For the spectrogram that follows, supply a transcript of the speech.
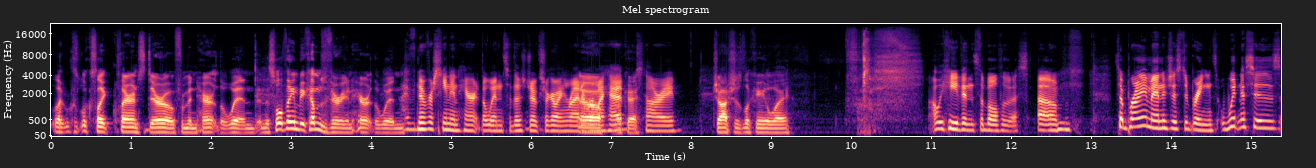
like looks like Clarence Darrow from Inherit the Wind, and this whole thing becomes very Inherit the Wind. I've never seen Inherit the Wind, so those jokes are going right Oh, over my head. okay. Sorry. Josh is looking away. Oh, heathens, the both of us. Um, so Bryan manages to bring witnesses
